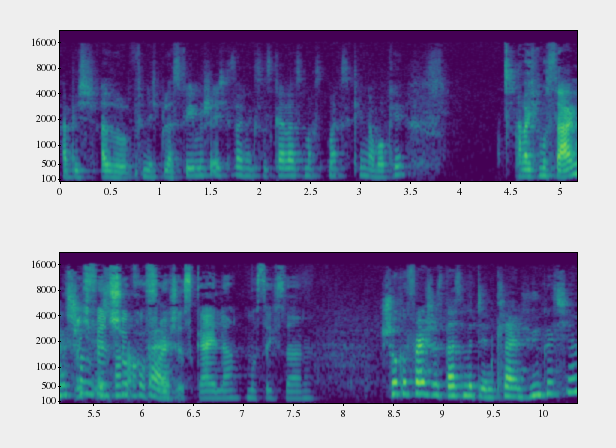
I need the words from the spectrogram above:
Habe ich, also finde ich blasphemisch, ehrlich gesagt, nichts ist geiler als Maxi King, aber okay. Aber ich muss sagen, es ist schon Ich finde Schoko Fresh ist geiler, muss ich sagen. Schoko Fresh ist das mit den kleinen Hügelchen?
